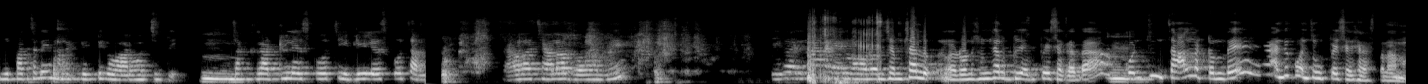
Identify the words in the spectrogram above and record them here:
ఈ పచ్చడి మనకి గట్టిగా వారం వచ్చింది మ్మ్. చక్కగా అట్లు వేసుకోవచ్చు ఇడ్లీలు వేసుకోవచ్చు. చాలా చాలా బాగుంది. ఇక నేను రెండు చెంచాలు రెండు చెంచాలు ఉప్పు ఉప్పేసా కదా. కొంచెం చాలినట్టుంది. అందుకే కొంచెం ఉప్పు వేసేసేస్తున్నాను.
